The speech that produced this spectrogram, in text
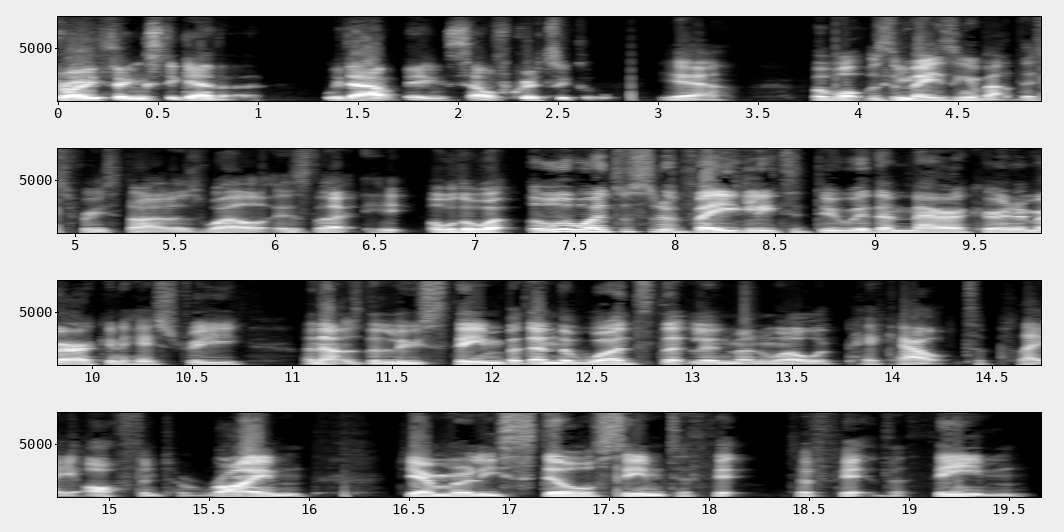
throw things together without being self-critical. Yeah. But what was amazing about this freestyle as well is that he all the all the words were sort of vaguely to do with America and American history, and that was the loose theme. But then the words that Lin Manuel would pick out to play off and to rhyme generally still seemed to fit to fit the theme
